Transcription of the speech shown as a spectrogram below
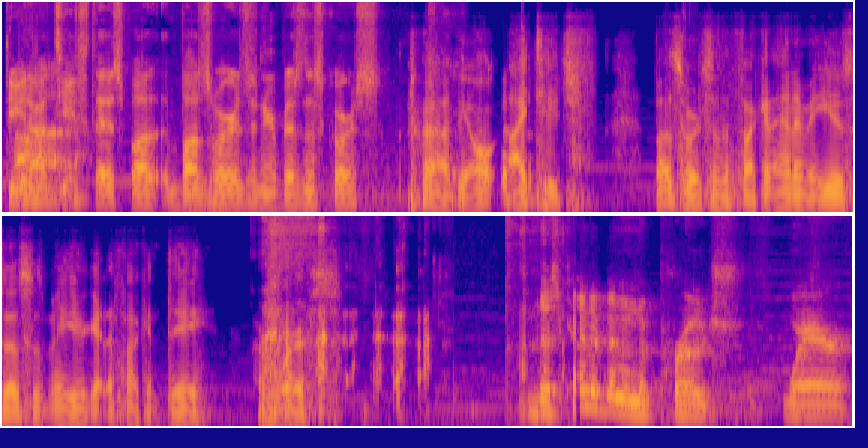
Do you Uh, not teach those bu- buzzwords in your business course? the old, I teach buzzwords are the fucking enemy. Use those with me, you're getting a fucking D or worse. there's kind of been an approach where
